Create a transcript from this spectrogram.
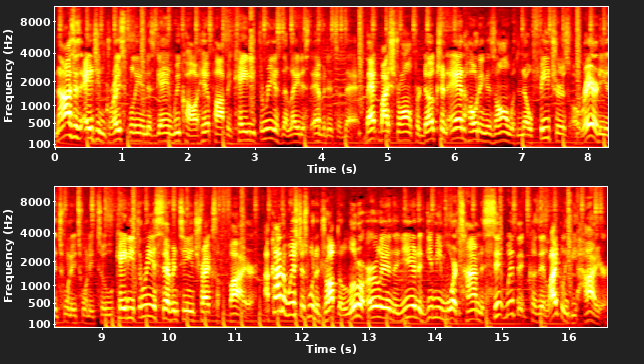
Nas is aging gracefully in this game we call hip hop, and KD3 is the latest evidence of that. Backed by strong production and holding his own with no features, or rarity in 2022, KD3 is 17 tracks of fire. I kinda wish this would have dropped a little earlier in the year to give me more time to sit with it, because it'd likely be higher.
